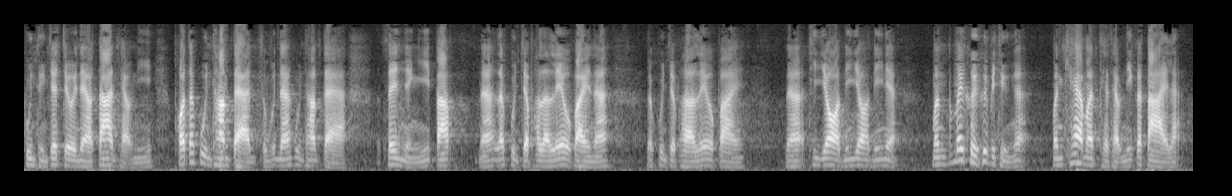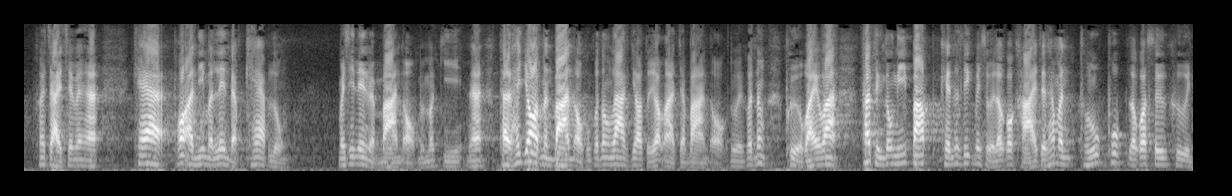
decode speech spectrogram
คุณถึงจะเจอแนวต้านแถวนี้ เพราะถ้าคุณทำแต่สมมตินะคุณทำแต่เส้นอย่างนี้ปั๊บนะแล้วคุณจะพาราเรลไปนะ แล้วคุณจะพาราเรลไปนะที่ยอดนี้ยอดนี้เนี่ยมันไม่เคยขึ้นไปถึงอะมันแค่มาแถวๆนี้ก็ตายแล้วเข้าใจใช่ไหมฮะแค่เพราะอันนี้มันเล่นแบบแคบลง ไม่ใช่เล่นแบบบานออกเหมือนเมื่อกี้นะแต่ถ้ายอดมันบานออกคุณก็ต้องลากยอดตัวยอดอาจจะบานออกด้วย ก็ต้องเผื่อไว้ว่าถ้าถึงตรงนี้ปั๊บเคนทัสซิกไม่สวยเราก็ขายแต่ถ้ามันทะลุปุ๊บเราก็ซื้อคืน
